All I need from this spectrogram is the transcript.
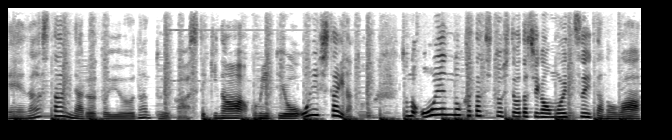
えーナースターミナルという、なんというか素敵なコミュニティを応援したいなと。その応援の形として私が思いついたのは、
